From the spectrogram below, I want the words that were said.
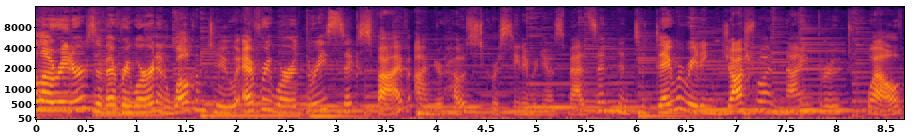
Hello, readers of Every Word, and welcome to Every Word 365. I'm your host, Christina Munoz Madsen, and today we're reading Joshua 9 through 12.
